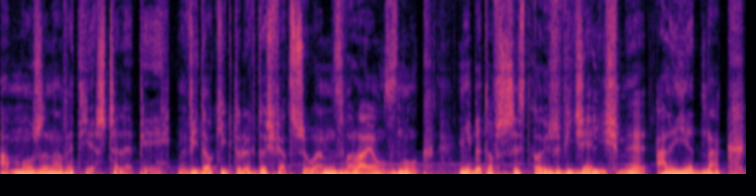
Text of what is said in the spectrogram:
a może nawet jeszcze lepiej. Widoki, których doświadczyłem, zwalają z nóg. Niby to wszystko już widzieliśmy, ale jednak.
